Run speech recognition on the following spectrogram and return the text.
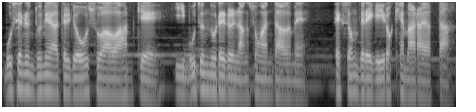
모세는 눈의 아들 여호수아와 함께 이 모든 노래를 낭송한 다음에 백성들에게 이렇게 말하였다.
